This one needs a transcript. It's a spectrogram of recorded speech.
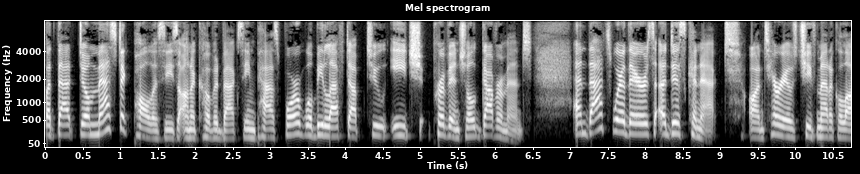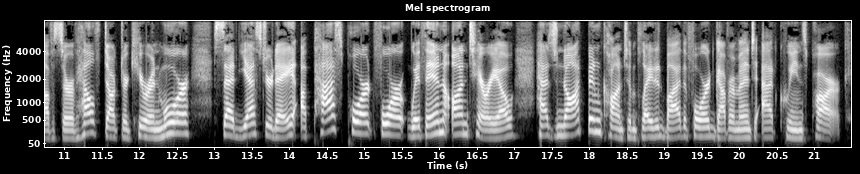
but that domestic policies on a COVID vaccine passport will be left up to each provincial government. And that's where there's a disconnect. Ontario's Chief Medical Officer of Health, Dr. Kieran Moore, said yesterday a passport for within Ontario has not been contemplated by the Ford government at Queen's Park.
